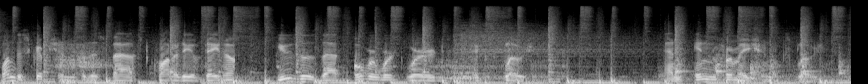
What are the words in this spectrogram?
One description for this vast quantity of data uses that overworked word, explosion. An information explosion.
